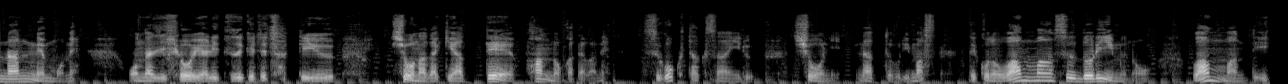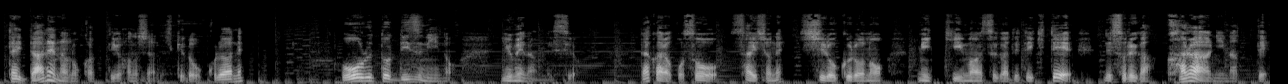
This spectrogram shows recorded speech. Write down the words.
何年もね、同じショーをやり続けてたっていうショーなだけあって、ファンの方がね、すごくたくさんいるショーになっております。で、このワンマンスドリームのワンマンって一体誰なのかっていう話なんですけど、これはね、ウォルト・ディズニーの夢なんですよ。だからこそ、最初ね、白黒のミッキーマウスが出てきて、で、それがカラーになって、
